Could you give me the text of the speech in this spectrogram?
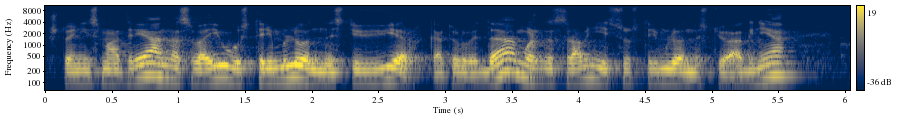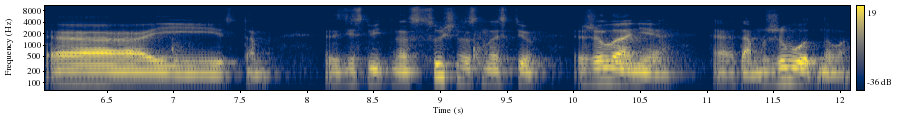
что несмотря на свою устремленность вверх, которую, да, можно сравнить с устремленностью огня э, и там, с действительно с сущностностью желания э, там, животного,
